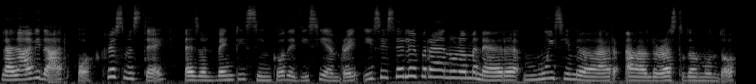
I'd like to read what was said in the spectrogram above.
la Navidad o Christmas Day es el 25 de diciembre y se celebra en una manera muy similar al resto del mundo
